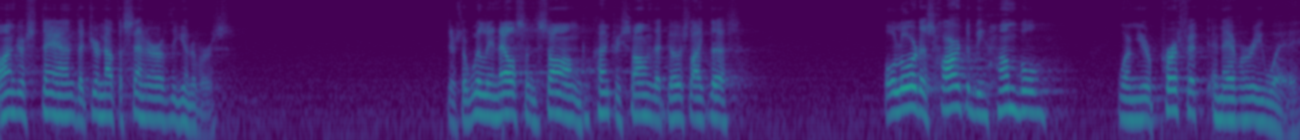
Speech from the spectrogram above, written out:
understand that you're not the center of the universe. There's a Willie Nelson song, a country song that goes like this Oh Lord, it's hard to be humble when you're perfect in every way.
